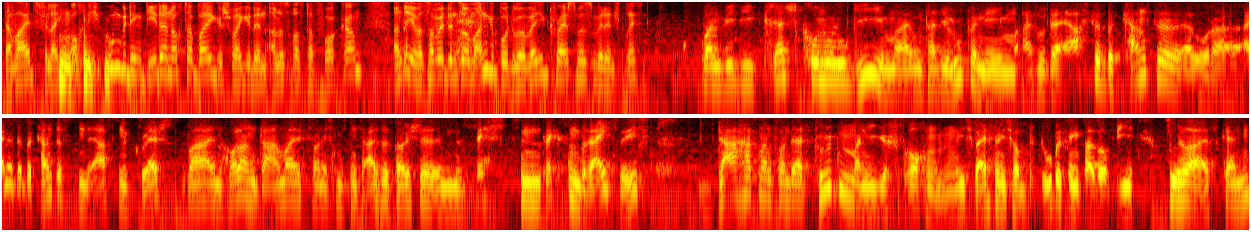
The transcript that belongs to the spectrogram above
da war jetzt vielleicht auch nicht unbedingt jeder noch dabei, geschweige denn alles, was davor kam. André, was haben wir denn so im Angebot? Über welche Crashs müssen wir denn sprechen? Wenn wir die Crash-Chronologie mal unter die Lupe nehmen, also der erste bekannte äh, oder einer der bekanntesten ersten Crashs war in Holland damals, wenn ich mich nicht allzu täusche, in 1636. Da hat man von der Tulpenmanie gesprochen. Ich weiß nicht, ob du bzw. ob die Zuhörer es kennen.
